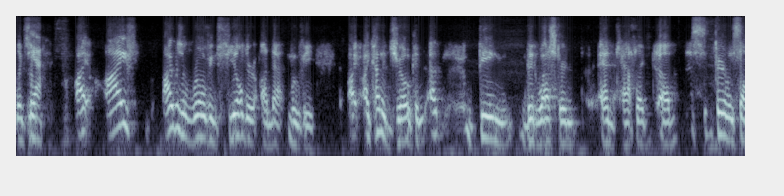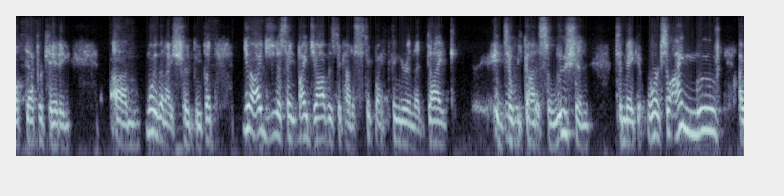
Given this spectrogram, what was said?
like so. Yeah. I I I was a roving fielder on that movie. I, I kind of joke, and uh, being Midwestern and Catholic, uh, fairly self-deprecating, um, more than I should be. But you know, I just say my job is to kind of stick my finger in the dike until we got a solution to make it work. So I moved. I,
